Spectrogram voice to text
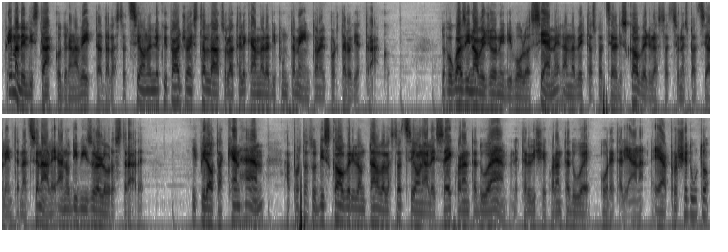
Prima del distacco della navetta dalla stazione, l'equipaggio ha installato la telecamera di puntamento nel portello di attracco. Dopo quasi nove giorni di volo assieme, la navetta spaziale Discovery e la Stazione Spaziale Internazionale hanno diviso le loro strade. Il pilota Ken Ham ha portato Discovery lontano dalla stazione alle 6.42 am, le 13.42 ora italiana, e ha proceduto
